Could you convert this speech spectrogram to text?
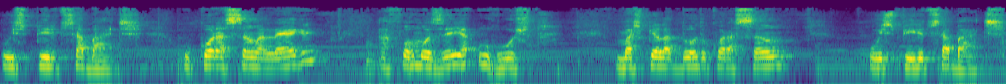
o espírito se abate. O coração alegre aformoseia o rosto, mas pela dor do coração o espírito se abate.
